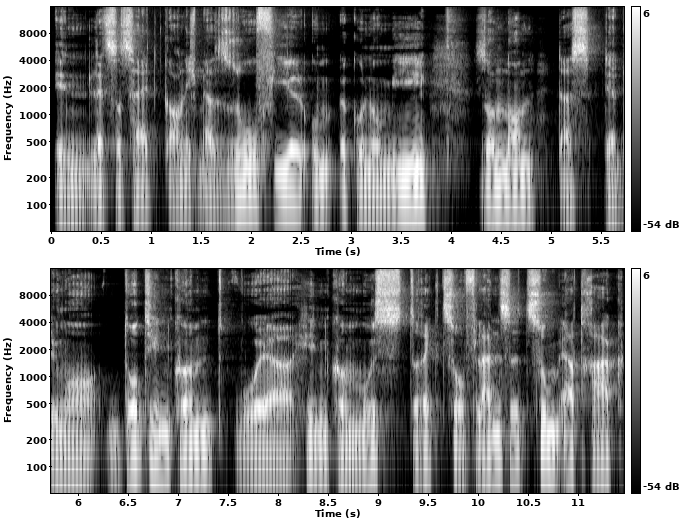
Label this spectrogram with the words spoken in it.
in letzter Zeit gar nicht mehr so viel um Ökonomie, sondern dass der Dünger dorthin kommt, wo er hinkommen muss, direkt zur Pflanze, zum Ertrag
